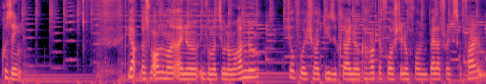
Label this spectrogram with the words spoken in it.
Cousin. Ja, das war auch nochmal eine Information am Rande. Ich hoffe, euch hat diese kleine Charaktervorstellung von Bellatrix gefallen.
